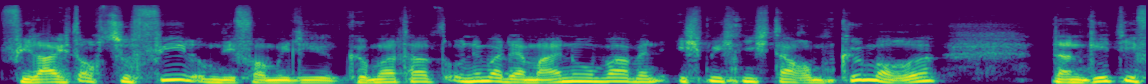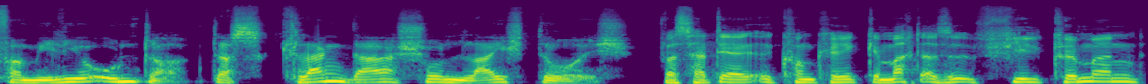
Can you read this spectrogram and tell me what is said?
vielleicht auch zu viel um die Familie gekümmert hat und immer der Meinung war, wenn ich mich nicht darum kümmere, dann geht die Familie unter. Das klang da schon leicht durch. Was hat er konkret gemacht? Also viel kümmern.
